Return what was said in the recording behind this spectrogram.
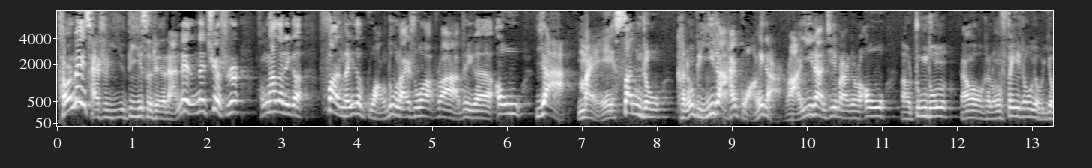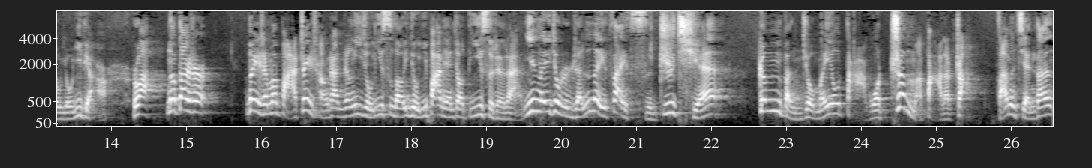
他说那才是一第一次世界大战。那那确实从他的这个范围的广度来说，是吧？这个欧亚美三洲可能比一战还广一点，是吧？一战基本上就是欧呃中东，然后可能非洲有有有一点儿。是吧？那但是，为什么把这场战争一九一四到一九一八年叫第一次世界大战？因为就是人类在此之前根本就没有打过这么大的仗。咱们简单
